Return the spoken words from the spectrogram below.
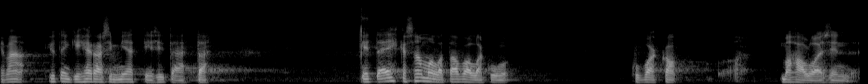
Ja mä jotenkin heräsin miettiin sitä, että että ehkä samalla tavalla kuin, kuin vaikka mä haluaisin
